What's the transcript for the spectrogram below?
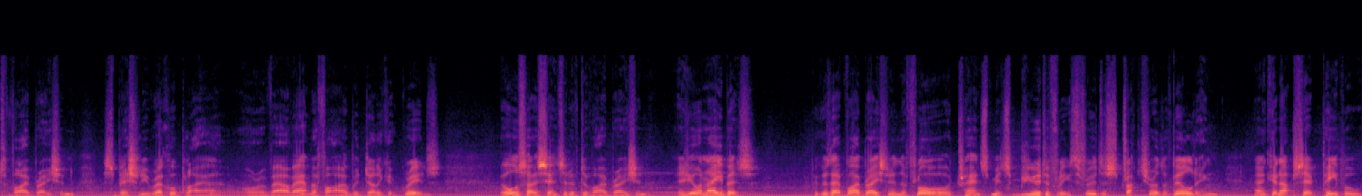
to vibration, especially record player or a valve amplifier with delicate grids. Also sensitive to vibration is your neighbours because that vibration in the floor transmits beautifully through the structure of the building and can upset people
